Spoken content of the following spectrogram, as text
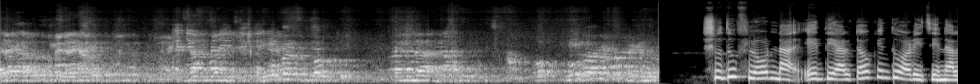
এলাকা তুমি এলাকা শুধু ফ্লোর না এই দেয়ালটাও কিন্তু অরিজিনাল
